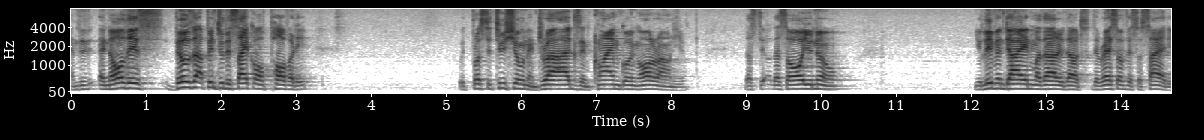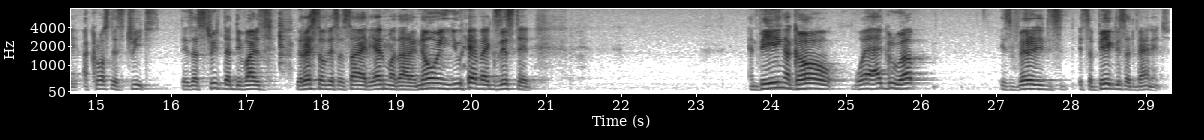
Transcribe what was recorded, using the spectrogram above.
And, and all this builds up into the cycle of poverty with prostitution and drugs and crime going all around you. That's, the, that's all you know. You live and die in Mathare without the rest of the society across the street. There's a street that divides the rest of the society and Mathare, knowing you have existed and being a girl where I grew up is very, it's a big disadvantage.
